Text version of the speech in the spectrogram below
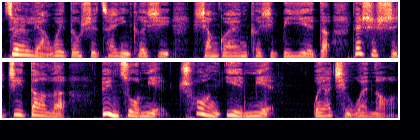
虽然两位都是餐饮科系相关科系毕业的，但是实际到了运作面、创业面，我要请问哦，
